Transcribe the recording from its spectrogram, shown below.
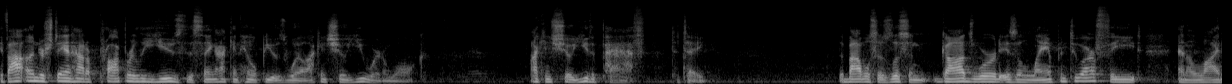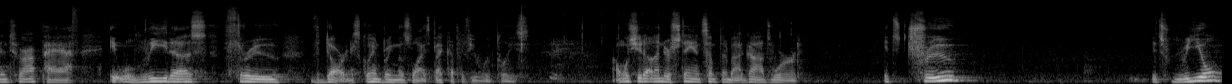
If I understand how to properly use this thing, I can help you as well. I can show you where to walk, I can show you the path to take. The Bible says, listen, God's word is a lamp unto our feet and a light unto our path. It will lead us through the darkness. Go ahead and bring those lights back up if you would, please. I want you to understand something about God's word. It's true, it's real,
